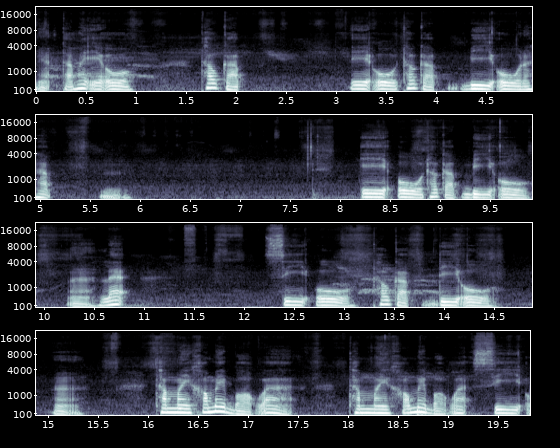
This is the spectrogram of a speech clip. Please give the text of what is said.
เนี่ยทำให้ AO เท่ากับ AO เท่ากับ BO นะครับอืม AO เท่ากับ BO อ่า และ CO เท่ากับ DO อ่าทำไมเขาไม่บอกว่า ทำไมเขาไม่บอกว่า CO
